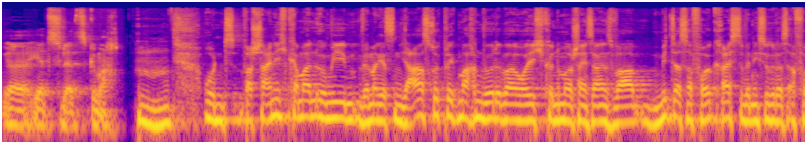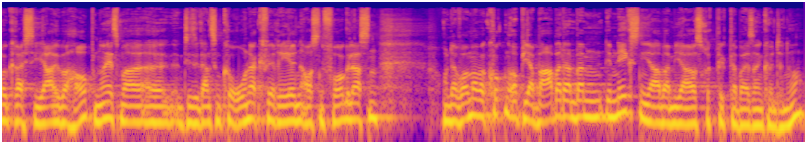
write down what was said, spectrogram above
äh, jetzt zuletzt gemacht. Mhm. Und wahrscheinlich kann man irgendwie, wenn man jetzt einen Jahresrückblick machen würde bei euch, könnte man wahrscheinlich sagen, es war mit das erfolgreichste, wenn nicht sogar das erfolgreichste Jahr überhaupt. Ne? Jetzt mal äh, diese ganzen Corona-Querelen außen vor gelassen. Und da wollen wir mal gucken, ob Yababa dann beim, im nächsten Jahr beim Jahresrückblick dabei sein könnte, ne?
